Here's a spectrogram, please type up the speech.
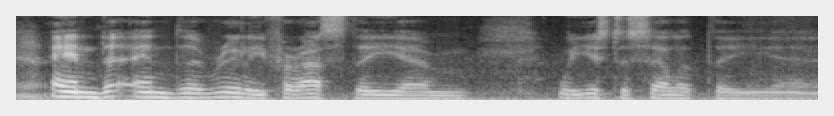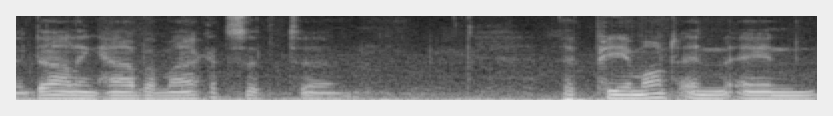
Yeah. And and uh, really for us, the um, we used to sell at the uh, Darling Harbour markets at um, at Pyrmont, and and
